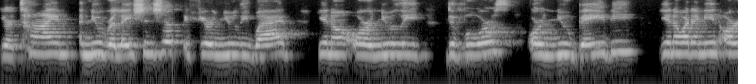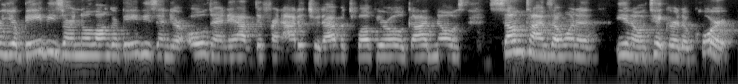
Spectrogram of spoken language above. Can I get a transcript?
your time a new relationship if you're newlywed you know, or newly divorced or new baby, you know what I mean? Or your babies are no longer babies and you're older and they have different attitude. I have a 12 year old, God knows. Sometimes I want to, you know, take her to court.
